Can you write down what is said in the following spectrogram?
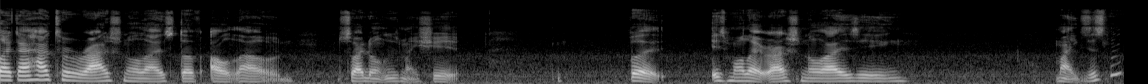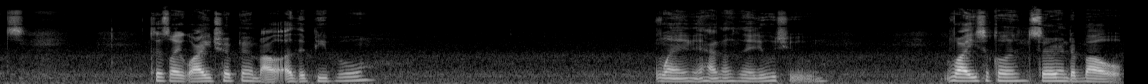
Like, I had to rationalize stuff out loud so I don't lose my shit. But it's more like rationalizing my existence. Cause like, why are you tripping about other people? when it has nothing to do with you? Why are you so concerned about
